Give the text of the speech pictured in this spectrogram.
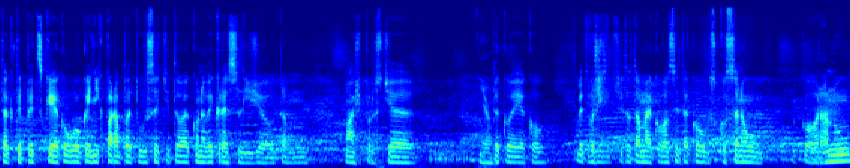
tak typicky jako u okenních parapetů se ti to jako nevykreslí, že jo? Tam máš prostě jo. takový jako, vytvoří ti to tam jako vlastně takovou zkosenou jako ranu,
